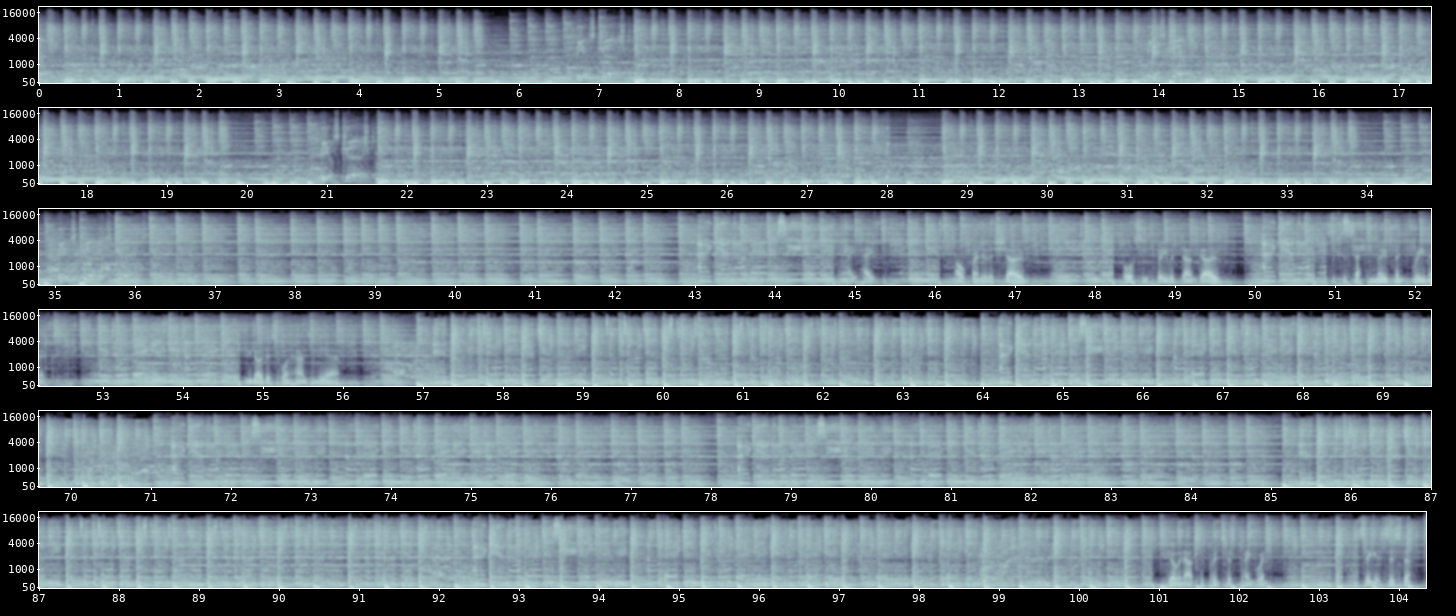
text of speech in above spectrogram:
good. Friend of the show. Awesome 3 with Don't Go. This is the second movement remix. You know this one, hands in the air. Going out to Princess Penguin. Sing it, sister.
